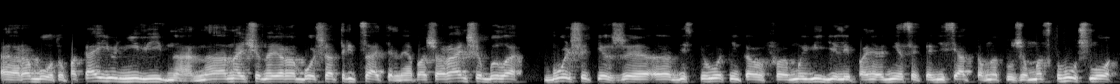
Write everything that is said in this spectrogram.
э, работу. Пока ее не видно. Она еще, наверное, больше отрицательная, потому что раньше было больше тех же беспилотников. Мы видели по несколько десятков на ту же Москву шло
